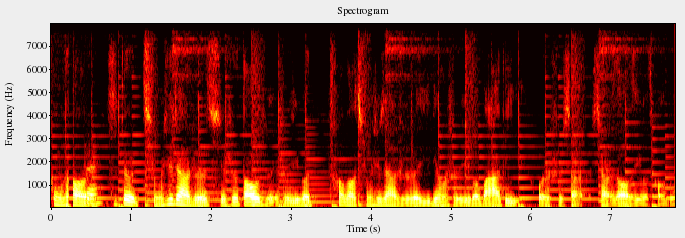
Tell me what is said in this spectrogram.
创造这个情绪价值，其实刀子嘴是一个创造情绪价值的，一定是一个挖地或者是下下水道的一个操作。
